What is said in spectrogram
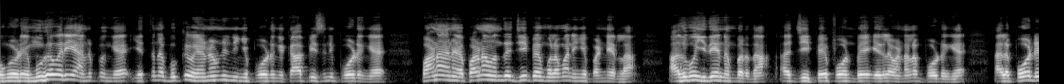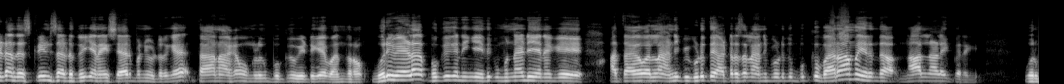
உங்களுடைய முகவரியை அனுப்புங்க. எத்தனை புக்கு வேணும்னு நீங்கள் போடுங்க. காப்பீஸ்னு போடுங்க. பணம் பணம் வந்து ஜிபே மூலமாக நீங்கள் பண்ணிடலாம். அதுவும் இதே நம்பர் தான். ஜிபே ஃபோன்பே எதில் வேணாலும் போடுங்க. அதில் போட்டுட்டு அந்த ஸ்க்ரீன்ஷாட்டை தூக்கி எனக்கு ஷேர் பண்ணி விட்ருங்க தானாக உங்களுக்கு புக்கு வீட்டுக்கே வந்துடும் ஒருவேளை புக்குக்கு நீங்கள் இதுக்கு முன்னாடி எனக்கு அந்த தகவல்லாம் அனுப்பி கொடுத்து அட்ரஸ் எல்லாம் அனுப்பி கொடுத்து புக்கு வராமல் இருந்தால் நாலு நாளைக்கு பிறகு ஒரு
